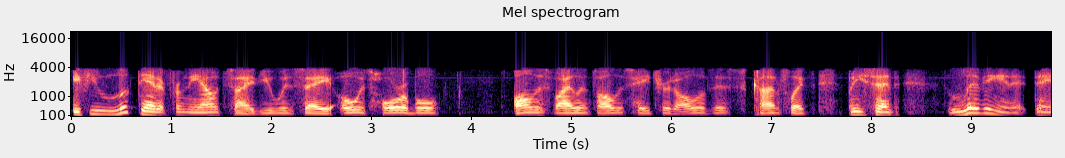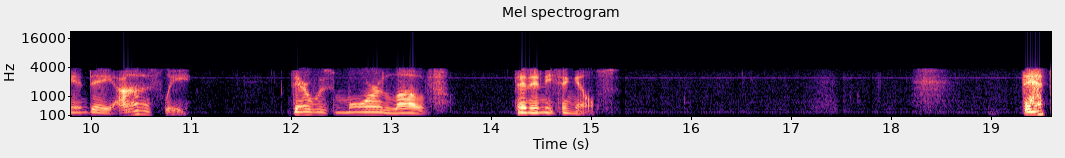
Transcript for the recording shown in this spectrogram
if you looked at it from the outside, you would say, oh, it's horrible, all this violence, all this hatred, all of this conflict. But he said, living in it day and day, honestly, there was more love than anything else. That's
